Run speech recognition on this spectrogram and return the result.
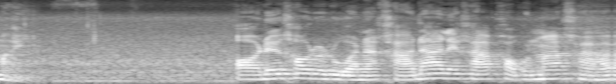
ใหม่ออเดอร์เข้ารัวๆนะคะ ได้เลยครับ ขอบคุณมากครับ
